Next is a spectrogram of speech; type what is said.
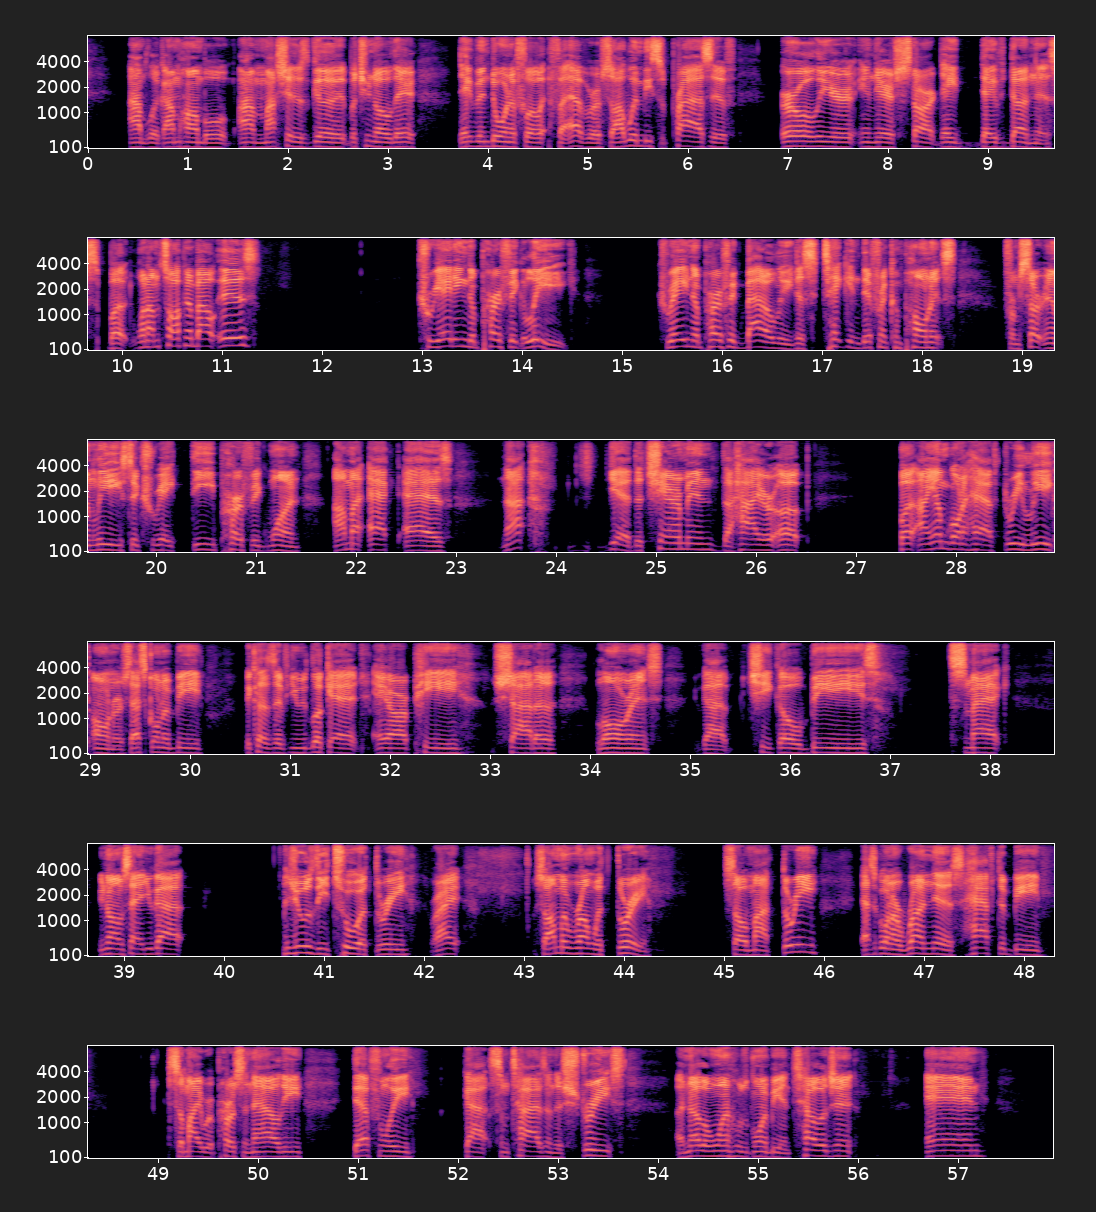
I'm look, I'm humble. I'm my shit is good, but you know they they've been doing it for forever, so I wouldn't be surprised if earlier in their start they they've done this. But what I'm talking about is creating the perfect league, creating the perfect battle league, just taking different components from certain leagues to create the perfect one. I'm gonna act as not yeah the chairman, the higher up, but I am gonna have three league owners. That's gonna be because if you look at ARP, Shada, Lawrence, you got Chico Bees, Smack, you know what I'm saying? You got usually two or three, right? So I'm gonna run with three. So my three that's gonna run this have to be somebody with personality, definitely got some ties in the streets, another one who's to be intelligent, and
